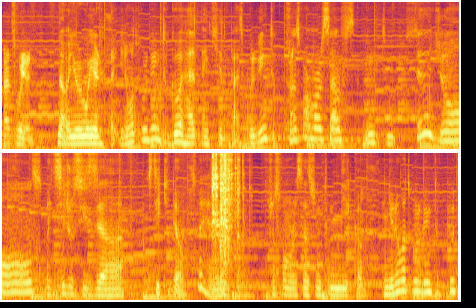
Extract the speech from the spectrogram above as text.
That's weird. no, you're weird. But you know what? We're going to go ahead and kill Pat. We're going to transform ourselves into sigils. Wait, sigils is uh, sticky though. Let's go ahead and transform ourselves into Nico. And you know what? We're going to put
